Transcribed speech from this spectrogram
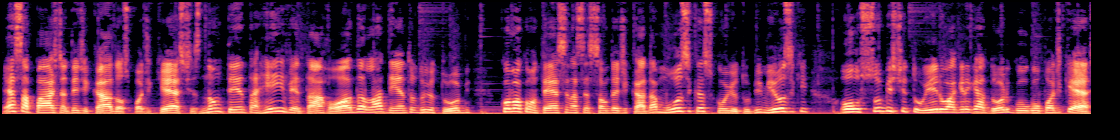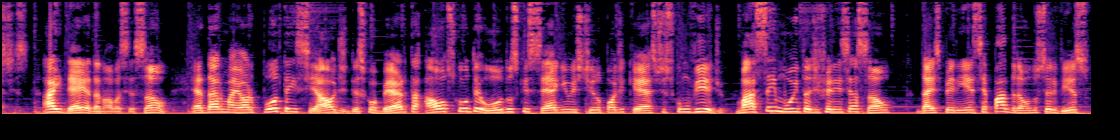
Essa página dedicada aos podcasts não tenta reinventar a roda lá dentro do YouTube, como acontece na seção dedicada a músicas com o YouTube Music ou substituir o agregador Google Podcasts. A ideia da nova seção é dar maior potencial de descoberta aos conteúdos que seguem o estilo podcasts com vídeo, mas sem muita diferenciação da experiência padrão do serviço,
